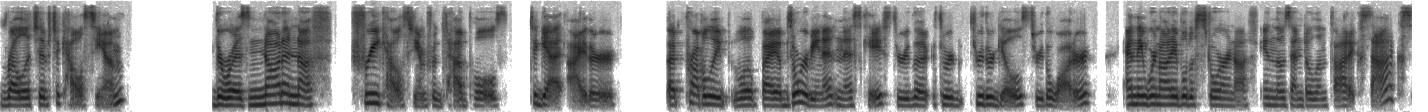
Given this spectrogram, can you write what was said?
relative to calcium, there was not enough free calcium for the tadpoles to get either uh, probably well, by absorbing it in this case through the through through their gills through the water and they were not able to store enough in those endolymphatic sacs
